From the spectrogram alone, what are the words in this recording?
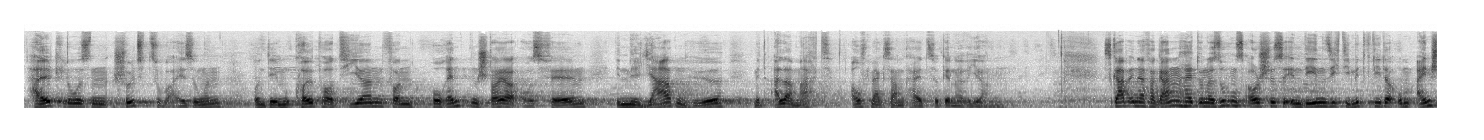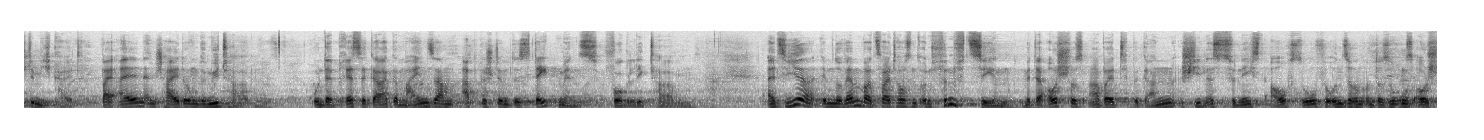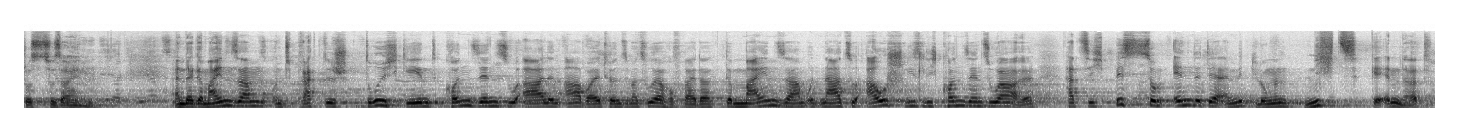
haltlosen Schuldzuweisungen und dem Kolportieren von horrenden Steuerausfällen in Milliardenhöhe mit aller Macht Aufmerksamkeit zu generieren. Es gab in der Vergangenheit Untersuchungsausschüsse, in denen sich die Mitglieder um Einstimmigkeit bei allen Entscheidungen bemüht haben und der Presse gar gemeinsam abgestimmte Statements vorgelegt haben. Als wir im November 2015 mit der Ausschussarbeit begannen, schien es zunächst auch so für unseren Untersuchungsausschuss zu sein. An der gemeinsamen und praktisch durchgehend konsensualen Arbeit, hören Sie mal zu, Herr Hofreiter, gemeinsam und nahezu ausschließlich konsensual hat sich bis zum Ende der Ermittlungen nichts geändert.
